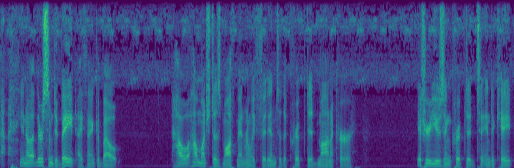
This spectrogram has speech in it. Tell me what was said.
you know, there's some debate I think about how how much does Mothman really fit into the cryptid moniker? If you're using cryptid to indicate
